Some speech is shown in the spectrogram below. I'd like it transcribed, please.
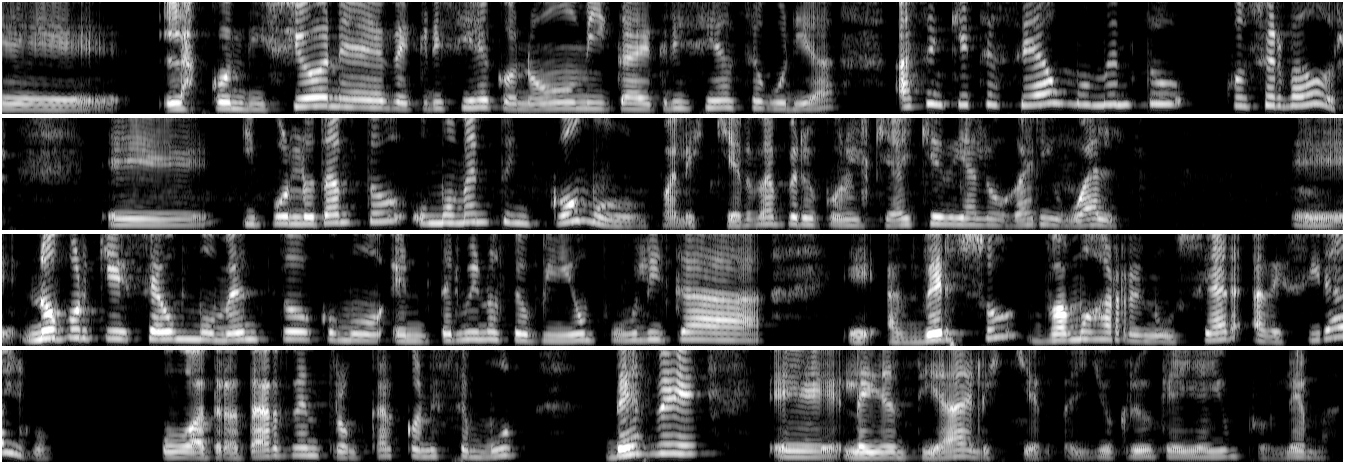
eh, las condiciones de crisis económica, de crisis de seguridad, hacen que este sea un momento conservador eh, y por lo tanto un momento incómodo para la izquierda, pero con el que hay que dialogar igual. Eh, no porque sea un momento como en términos de opinión pública adverso, vamos a renunciar a decir algo o a tratar de entroncar con ese mood desde eh, la identidad de la izquierda. Y yo creo que ahí hay un problema,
